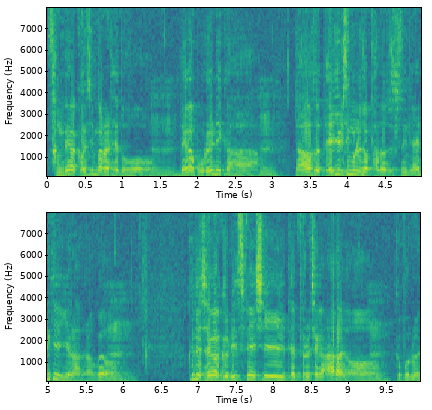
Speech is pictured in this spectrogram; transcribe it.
상대가 거짓말을 해도 음. 내가 모르니까 음. 나와서 대질 신문을 좀 받아줄 수 있냐 이렇게 얘기를 하더라고요. 음. 근데 제가 그 리스펜시 대표를 제가 알아요. 음. 그분을.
